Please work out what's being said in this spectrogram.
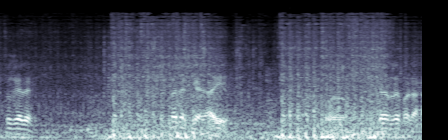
esto que es. Espera, que ahí. Pues, reparar.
